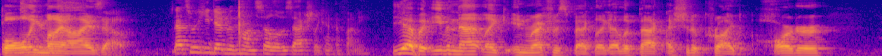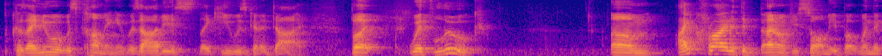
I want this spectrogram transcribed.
bawling my eyes out. That's what he did with Han Solo. It was actually kind of funny. Yeah, but even that, like in retrospect, like I look back, I should have cried harder because I knew it was coming. It was obvious, like he was gonna die. But with Luke, um, I cried at the. I don't know if you saw me, but when the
